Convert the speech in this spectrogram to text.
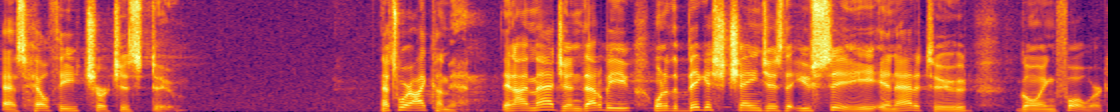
as healthy churches do. That's where I come in. And I imagine that'll be one of the biggest changes that you see in attitude going forward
